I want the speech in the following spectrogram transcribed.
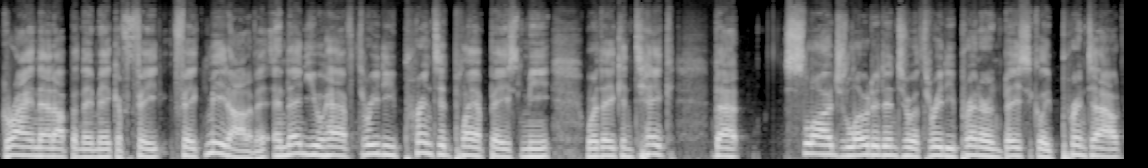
grind that up and they make a fake, fake meat out of it. And then you have 3D printed plant based meat where they can take that sludge loaded into a 3D printer and basically print out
